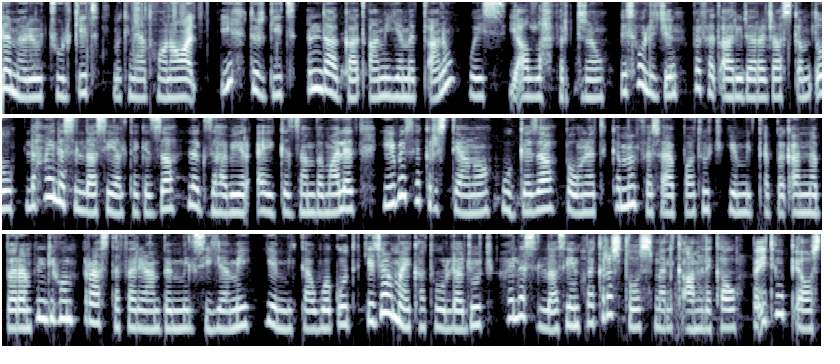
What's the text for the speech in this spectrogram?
ለመሪዎቹ እልቂት ምክንያት ሆነዋል። ይህ ድርጊት እንደ አጋጣሚ የመጣ ነው ወይስ የአላህ ፍርድ ነው? የሰው ልጅን በፈጣሪ ደረጃ አስቀምጦ ለኃይለ ሥላሴ ያልተገዛ ለእግዚአብሔር አይገዛም በማለት የቤተ ክርስቲያኗ ውገዛ በእውነት ከመንፈሳዊ አባቶች የሚጠበቅ አልነበረም። እንዲሁም ራስ ተፈሪያን በሚል ስያሜ የሚታወቁት የጃማይካ ተወላጆች ኃይለ ሥላሴን በክርስቶስ መልክ አምልከው በኢትዮጵያ ውስጥ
